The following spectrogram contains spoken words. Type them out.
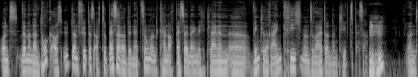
Und wenn man dann Druck ausübt, dann führt das auch zu besserer Benetzung und kann auch besser in irgendwelche kleinen äh, Winkel reinkriechen und so weiter und dann klebt es besser. Mhm. Und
